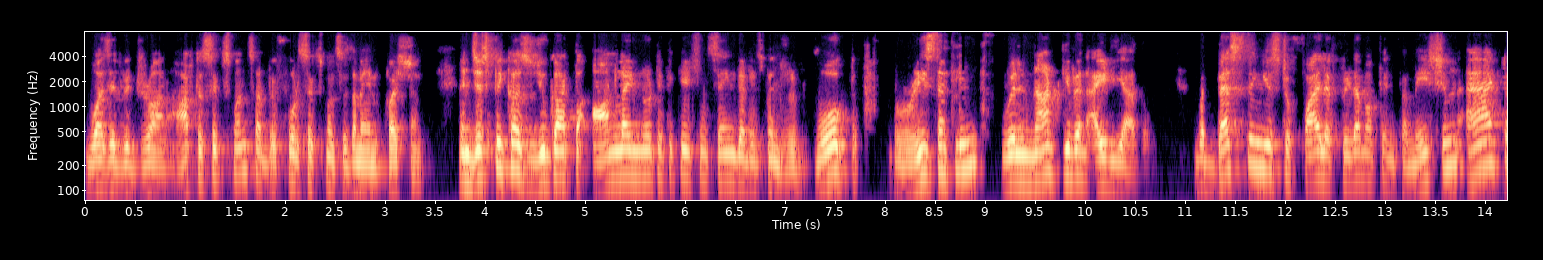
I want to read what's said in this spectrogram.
was it withdrawn after six months or before six months is the main question. And just because you got the online notification saying that it's been revoked recently will not give an idea though. The best thing is to file a Freedom of Information Act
